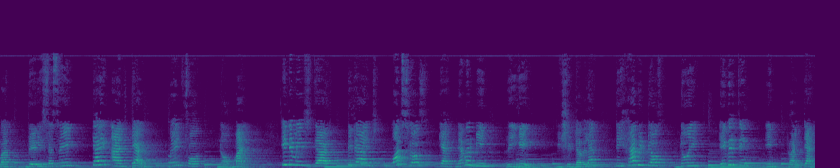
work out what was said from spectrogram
everyone, there is a saying, time and time, made for no man. It means that the times once lost can never be regained. We should develop the habit of doing everything in right time.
